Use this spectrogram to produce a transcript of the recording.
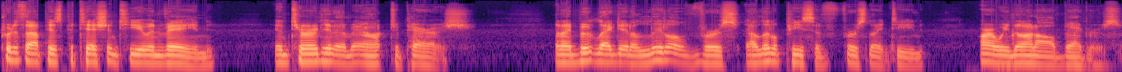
putteth up his petition to you in vain, and turned him out to perish. And I bootlegged in a little verse, a little piece of verse 19. Are we not all beggars?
